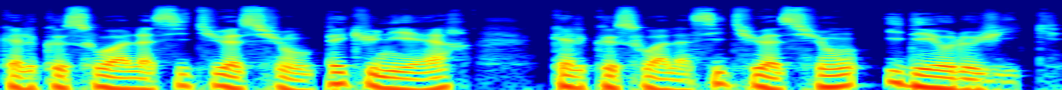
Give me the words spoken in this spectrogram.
quelle que soit la situation pécuniaire, quelle que soit la situation idéologique.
